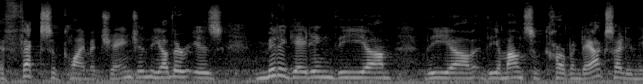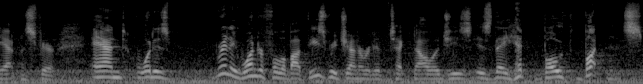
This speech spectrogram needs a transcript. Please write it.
effects of climate change, and the other is mitigating the um, the uh, the amounts of carbon dioxide in the atmosphere. And what is really wonderful about these regenerative technologies is they hit both buttons.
